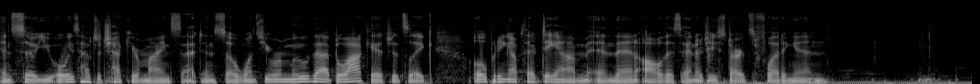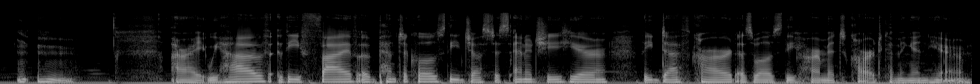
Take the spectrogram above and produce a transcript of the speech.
And so you always have to check your mindset. And so once you remove that blockage, it's like opening up that dam and then all this energy starts flooding in. All right, we have the Five of Pentacles, the Justice energy here, the Death card, as well as the Hermit card coming in here.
